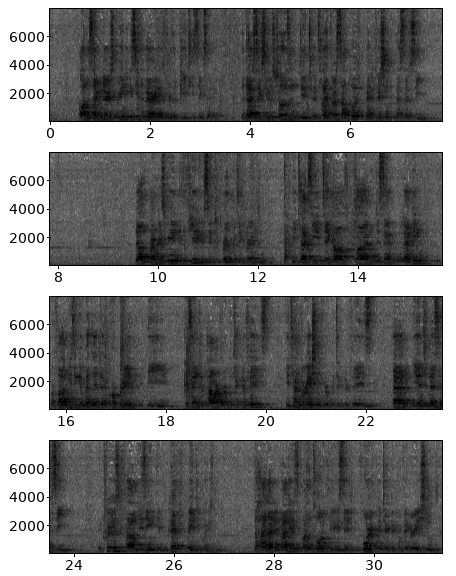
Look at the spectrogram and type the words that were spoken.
On the secondary screen, you can see the variants for the PT6A. The Dash 60 was chosen due to its high thrust output and efficient SFC. Now the primary screen is the fuel usage for the particular engine. The taxi, takeoff, climb, descent, and landing were found using a method that incorporated the percentage of power for a particular phase, the time duration for a particular phase, and the engine SFC. The cruise were found using the Breguet range equation. The highlighted values are the total fuel usage for a particular configuration,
